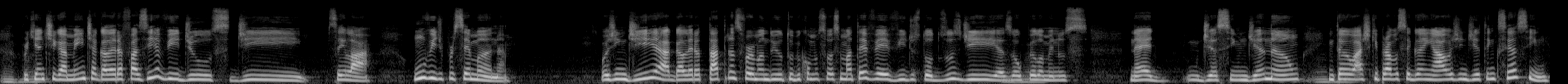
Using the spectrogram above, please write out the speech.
Uhum. Porque antigamente a galera fazia vídeos de, sei lá, um vídeo por semana. Hoje em dia, a galera tá transformando o YouTube como se fosse uma TV, vídeos todos os dias, Uhum. ou pelo menos, né, um dia sim, um dia não. Uhum. Então eu acho que pra você ganhar hoje em dia tem que ser assim.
